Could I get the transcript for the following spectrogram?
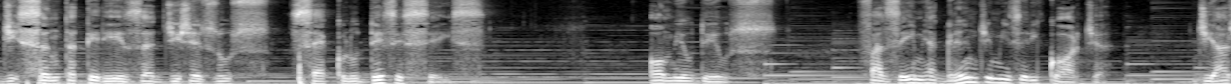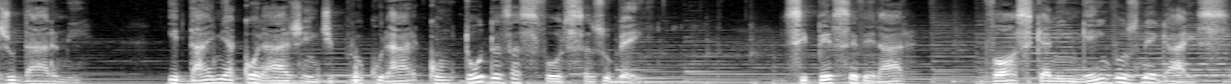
de Santa Teresa de Jesus, século XVI. Ó meu Deus, fazei-me a grande misericórdia de ajudar-me e dai-me a coragem de procurar com todas as forças o bem. Se perseverar, vós que a ninguém vos negais,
